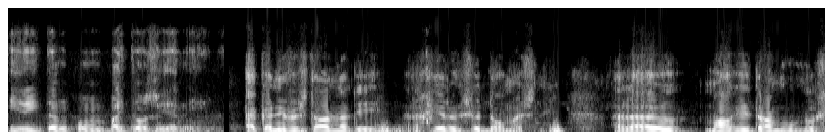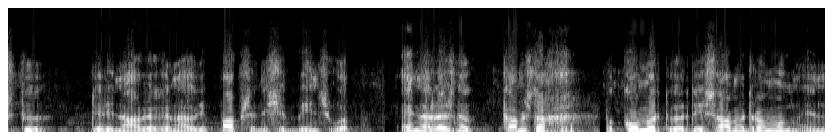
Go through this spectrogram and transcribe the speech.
hierdie ding kom buite ons weer nie. Ek kan nie verstaan dat die regering so dom is nie. Hulle hou maak die drankwinkels toe deur die naweek en hou die pubs en die shebeens oop. En hulle is nou kamstig bekommerd oor die samedromming en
